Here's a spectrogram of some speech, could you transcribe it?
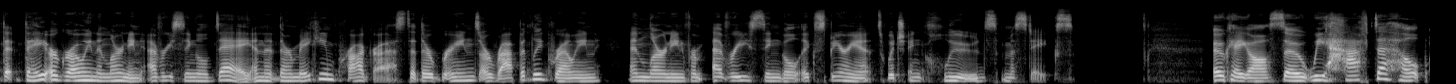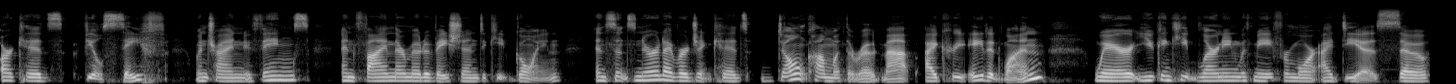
that they are growing and learning every single day and that they're making progress, that their brains are rapidly growing and learning from every single experience, which includes mistakes. Okay, y'all, so we have to help our kids feel safe when trying new things and find their motivation to keep going. And since neurodivergent kids don't come with a roadmap, I created one where you can keep learning with me for more ideas. So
